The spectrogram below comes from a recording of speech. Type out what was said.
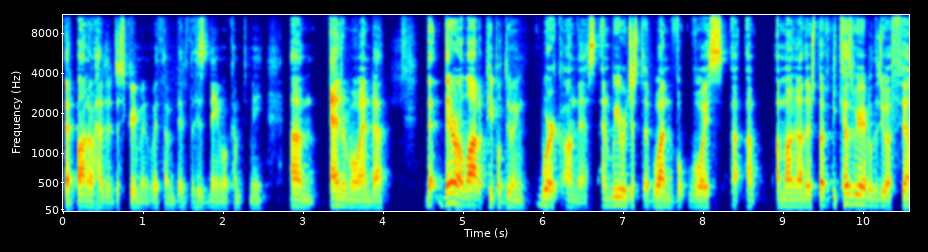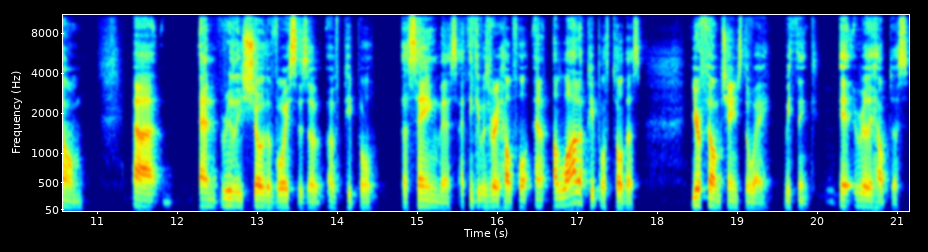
that bono had a disagreement with him if his name will come to me um, andrew mwenda that there are a lot of people doing work on this, and we were just one vo- voice uh, uh, among others. But because we were able to do a film uh, and really show the voices of, of people uh, saying this, I think it was very helpful. And a lot of people have told us, your film changed the way we think. It really helped us.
